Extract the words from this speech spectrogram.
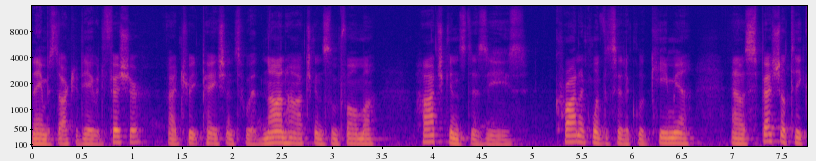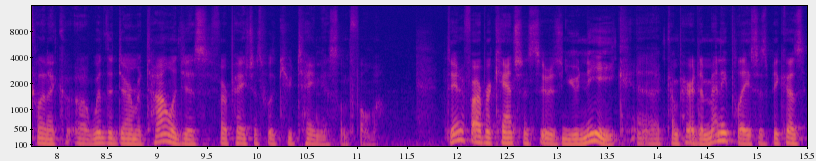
My name is Dr. David Fisher. I treat patients with non-Hodgkin's lymphoma, Hodgkin's disease, chronic lymphocytic leukemia, and a specialty clinic uh, with the dermatologist for patients with cutaneous lymphoma. Dana-Farber Cancer Institute is unique uh, compared to many places because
